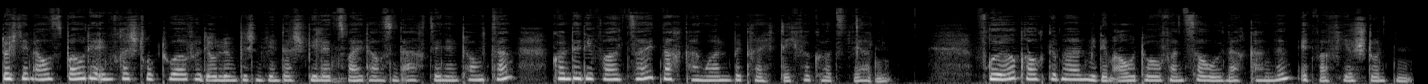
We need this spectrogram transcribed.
Durch den Ausbau der Infrastruktur für die Olympischen Winterspiele 2018 in Pyeongchang konnte die Fahrzeit nach Gangwon beträchtlich verkürzt werden. Früher brauchte man mit dem Auto von Seoul nach Gangneung etwa vier Stunden.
